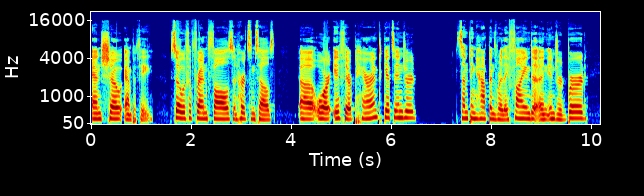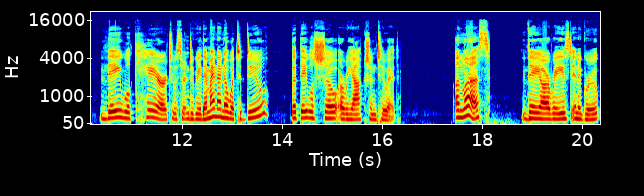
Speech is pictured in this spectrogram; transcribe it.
and show empathy. So if a friend falls and hurts themselves, uh, or if their parent gets injured, something happens where they find an injured bird, they will care to a certain degree. They might not know what to do, but they will show a reaction to it. Unless they are raised in a group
